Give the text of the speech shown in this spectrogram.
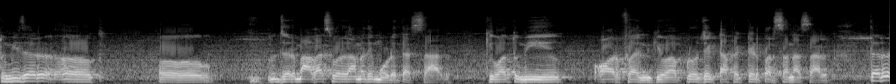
तुम्ही जर जर मागास वर्गामध्ये मोडत असाल किंवा तुम्ही ऑर्फन किंवा प्रोजेक्ट अफेक्टेड पर्सन असाल तर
